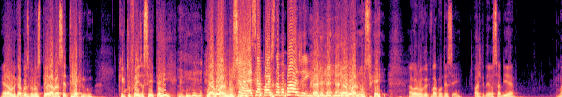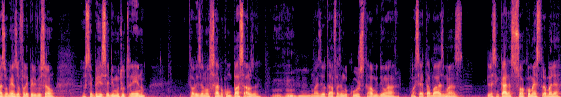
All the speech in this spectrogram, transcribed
Era a única coisa que eu não esperava era ser técnico. O que, que tu fez? Aceitei? E agora? Não sei. Então, essa é a parte da bobagem. E agora? Não sei. Agora eu vou ver o que vai acontecer. Lógico, daí eu sabia, mais ou menos, eu falei pra ele, Wilson, eu sempre recebi muito treino. Talvez eu não saiba como passá-los, né? Mas eu tava fazendo curso e tal, me deu uma, uma certa base, mas Ele assim, cara, só começa a trabalhar.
